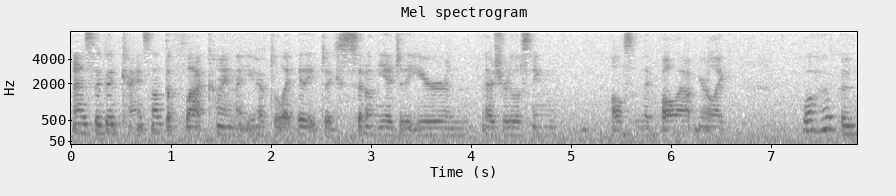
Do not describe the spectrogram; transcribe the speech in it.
And it's the good kind. It's not the flat kind that you have to like they just sit on the edge of the ear and as you're listening, all of a sudden they fall out and you're like, what happened?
